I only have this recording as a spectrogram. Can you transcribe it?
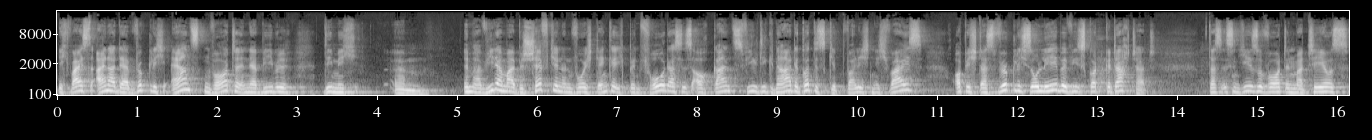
Ich weiß, einer der wirklich ernsten Worte in der Bibel, die mich ähm, immer wieder mal beschäftigen und wo ich denke, ich bin froh, dass es auch ganz viel die Gnade Gottes gibt, weil ich nicht weiß, ob ich das wirklich so lebe, wie es Gott gedacht hat. Das ist ein Jesu Wort in Matthäus.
